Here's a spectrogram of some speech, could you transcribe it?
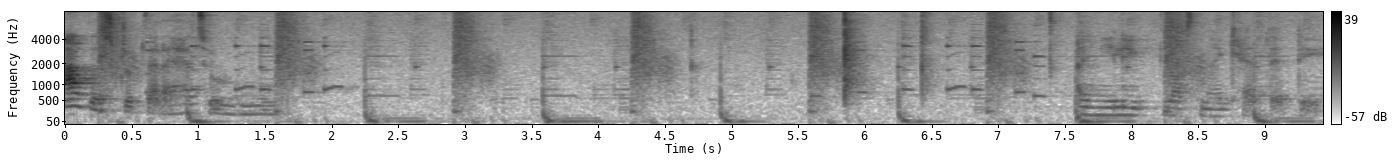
other strip that I had to remove. I nearly lost my cat that day.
